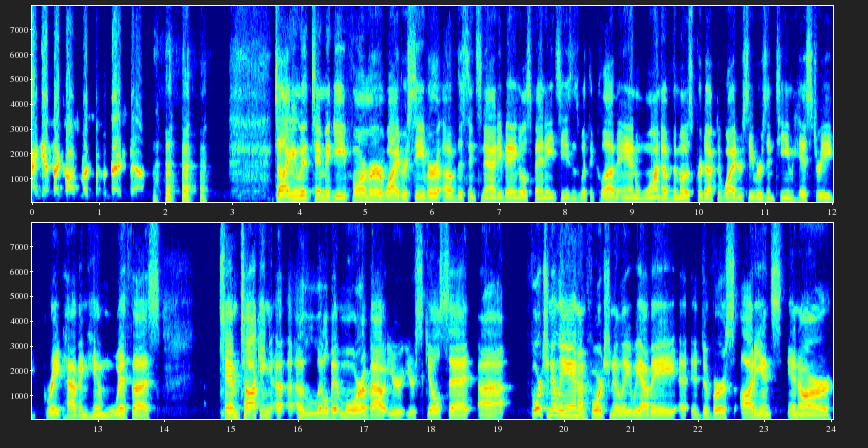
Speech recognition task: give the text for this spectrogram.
I, guess I cost myself a touchdown. Talking with Tim McGee, former wide receiver of the Cincinnati Bengals, spent eight seasons with the club and one of the most productive wide receivers in team history. Great having him with us. Tim, talking a, a little bit more about your your skill set. Uh, fortunately and unfortunately, we have a, a diverse audience in our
